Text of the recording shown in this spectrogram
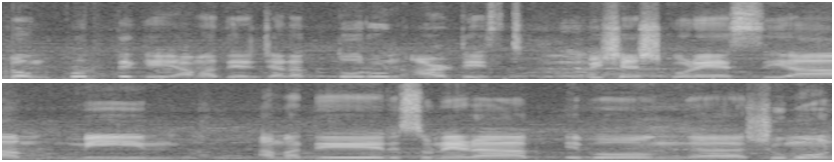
এবং প্রত্যেকে, আমাদের যারা তরুণ আর্টিস্ট, বিশেষ করে সিয়াম, মিম, আমাদের সুনেরা এবং সুমন,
